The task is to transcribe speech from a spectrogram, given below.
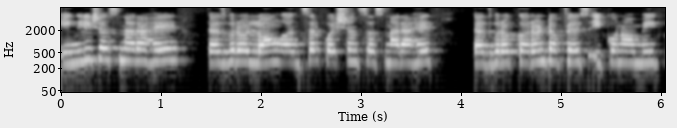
इंग्लिश असणार आहे त्याचबरोबर लॉंग आन्सर क्वेश्चन्स असणार आहेत त्याचबरोबर करंट अफेअर्स इकॉनॉमिक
